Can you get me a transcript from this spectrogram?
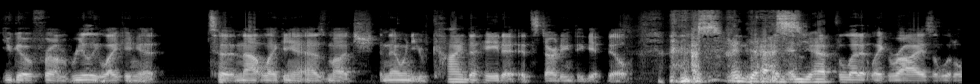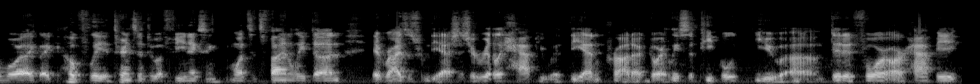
you go from really liking it to not liking it as much, and then when you kind of hate it, it's starting to get built. Yes. and, yes. And, and, you have to let it like rise a little more. Like like hopefully it turns into a phoenix, and once it's finally done, it rises from the ashes. You're really happy with the end product, or at least the people you um, did it for are happy,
